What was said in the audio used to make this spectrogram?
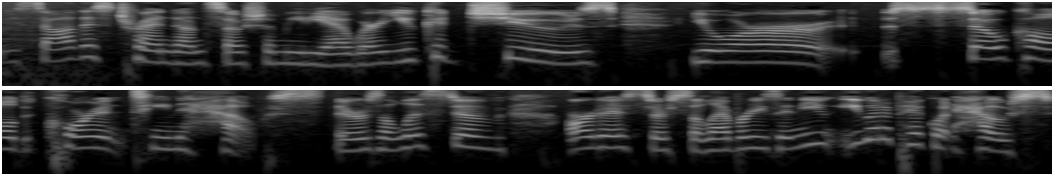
We saw this trend on social media where you could choose your so called quarantine house. There's a list of artists or celebrities, and you, you got to pick what house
